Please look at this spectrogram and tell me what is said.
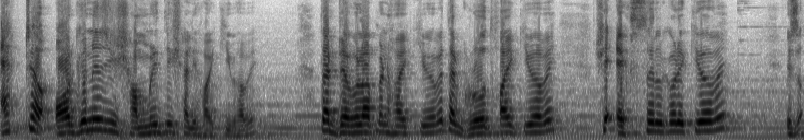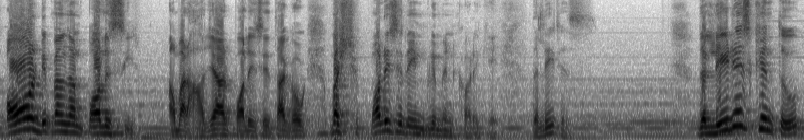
একটা অর্গানাইজেশন সমৃদ্ধিশালী হয় কীভাবে? তার ডেভেলপমেন্ট হয় কীভাবে? তার গ্রোথ হয় কীভাবে? সে এক্সেল করে কীভাবে? It's all depends on policy আবার হাজার পলিসি থাকুক বা পলিসিটা ইমপ্লিমেন্ট করে কে? দ্য লিডার্স দ্য লিডার্স কিন্তু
